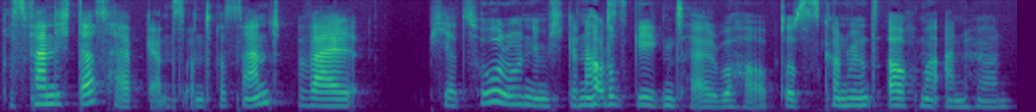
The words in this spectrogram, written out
Das fand ich deshalb ganz interessant, weil Piazzolo nämlich genau das Gegenteil behauptet. Das können wir uns auch mal anhören.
